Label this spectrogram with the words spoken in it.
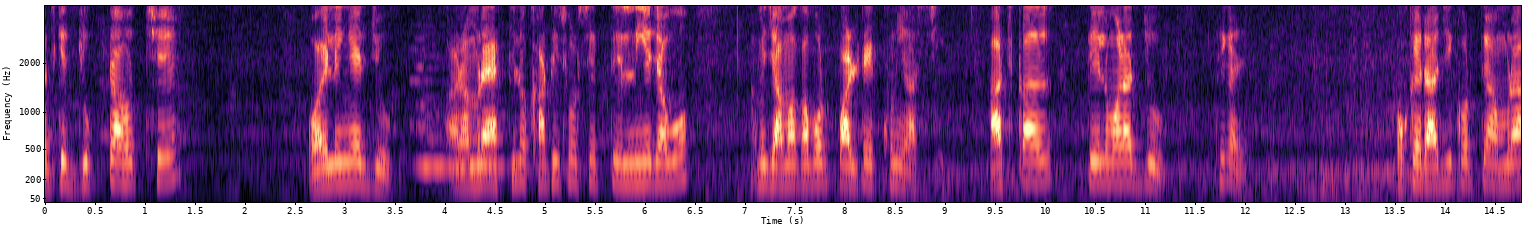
আজকের যুগটা হচ্ছে অয়েলিংয়ের যুগ। আর আমরা এক কিলো খাঁটি সর্ষের তেল নিয়ে যাব আমি জামা কাপড় পাল্টে এক্ষুনি আসছি। আজকাল তেল মারার যুগ, ঠিক আছে? ওকে রাজি করতে আমরা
